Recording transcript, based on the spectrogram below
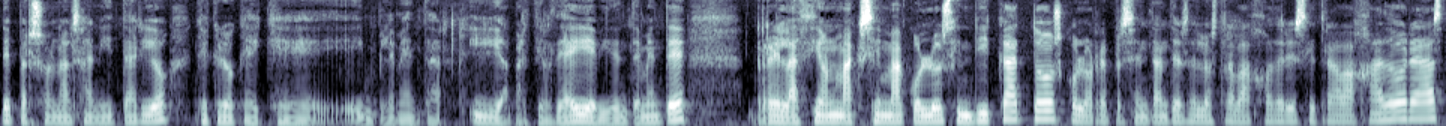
de personal sanitario que creo que hay que implementar. Y a partir de ahí, evidentemente, relación máxima con los sindicatos, con los representantes de los trabajadores y trabajadoras,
